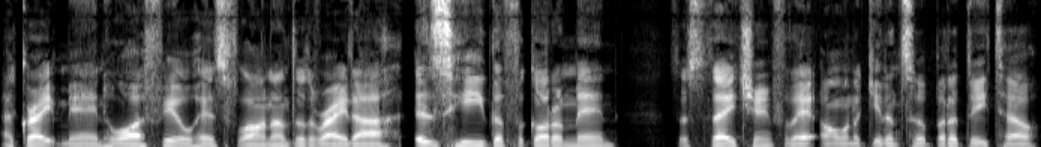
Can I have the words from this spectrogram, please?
a great man who I feel has flown under the radar. Is he the forgotten man? So stay tuned for that. I want to get into a bit of detail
